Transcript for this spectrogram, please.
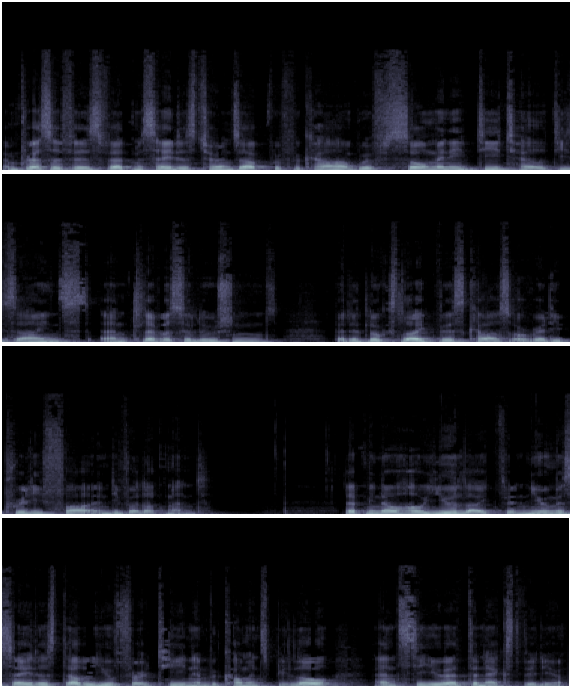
Impressive is that Mercedes turns up with a car with so many detailed designs and clever solutions but it looks like this car is already pretty far in development. Let me know how you like the new Mercedes W13 in the comments below and see you at the next video.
